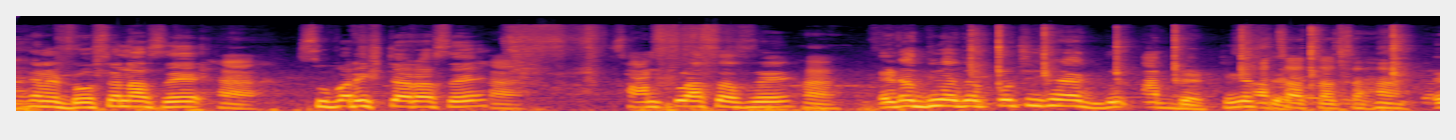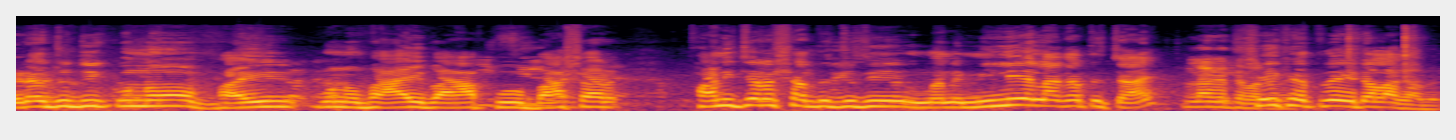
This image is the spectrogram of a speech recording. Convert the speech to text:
এখানে ডোসেন আছে হ্যাঁ। সুপার স্টার আছে সানপ্লাস আছে। হ্যাঁ। এটা দুই হাজার পঁচিশে একদম আপডেট ঠিক আছে? আচ্ছা আচ্ছা আচ্ছা হ্যাঁ। এটা যদি কোনো ভাই কোনো ভাই বা আপু বাসার ফার্নিচারের সাথে যদি মানে মিলিয়ে লাগাতে চায় সেই ক্ষেত্রে এটা লাগাবে।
